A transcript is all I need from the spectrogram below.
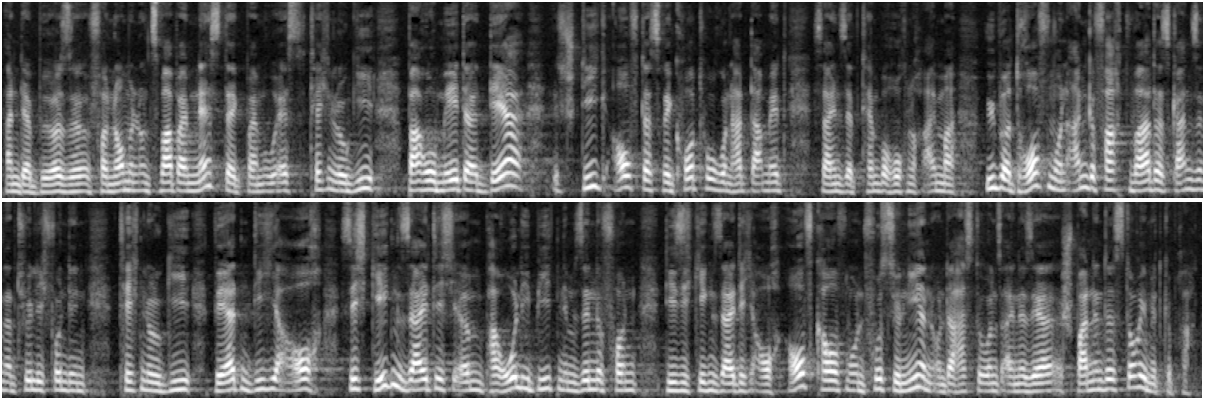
an der Börse vernommen, und zwar beim Nasdaq, beim US-Technologie-Barometer. Der stieg auf das Rekordhoch und hat damit sein Septemberhoch noch einmal übertroffen. Und angefacht war das Ganze natürlich von den Technologiewerten, die hier auch sich gegenseitig ähm, Paroli bieten im Sinne von, die sich gegenseitig auch aufkaufen und fusionieren. Und da hast du uns eine sehr spannende Story mitgebracht.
